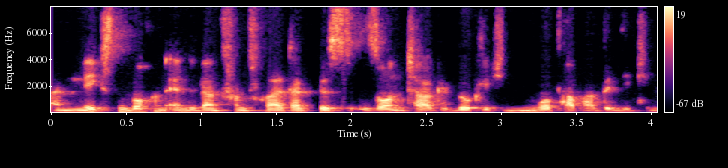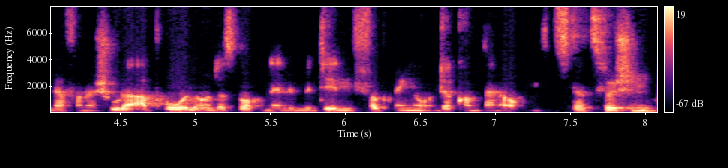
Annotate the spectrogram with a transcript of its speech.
am nächsten Wochenende dann von Freitag bis Sonntag wirklich nur Papa bin, die Kinder von der Schule abhole und das Wochenende mit denen verbringe und da kommt dann auch nichts dazwischen.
